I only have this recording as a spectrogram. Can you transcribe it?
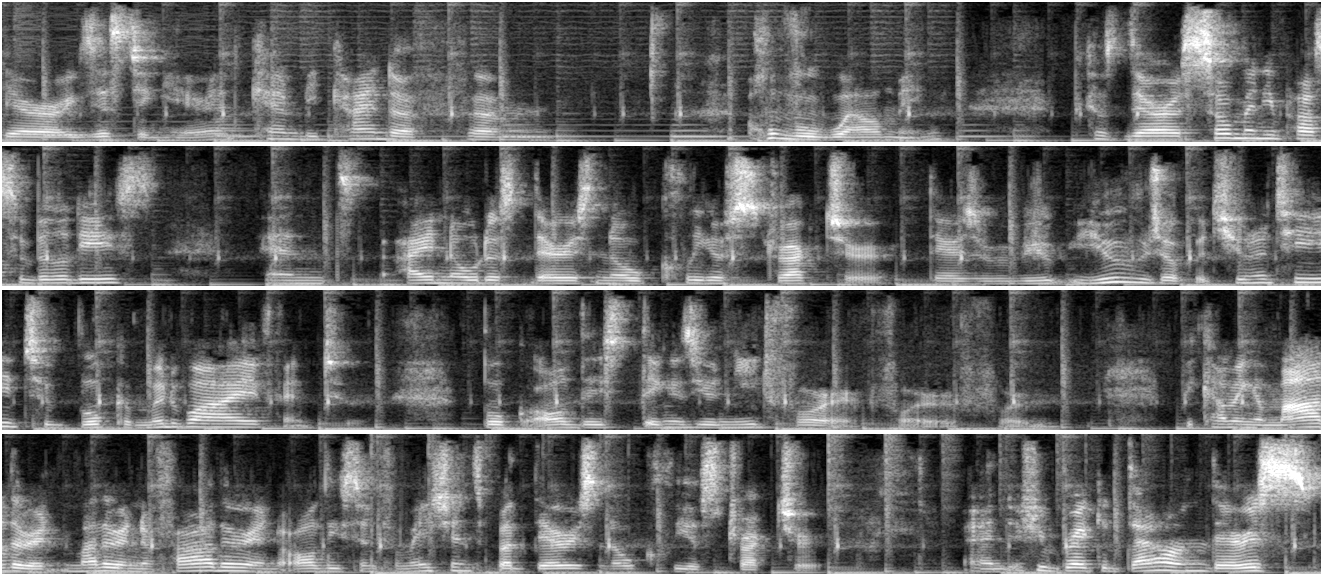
that are existing here. It can be kind of um, overwhelming because there are so many possibilities and I noticed there is no clear structure. There's a huge opportunity to book a midwife and to book all these things you need for for for becoming a mother and mother and a father and all these informations but there is no clear structure. And if you break it down there is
